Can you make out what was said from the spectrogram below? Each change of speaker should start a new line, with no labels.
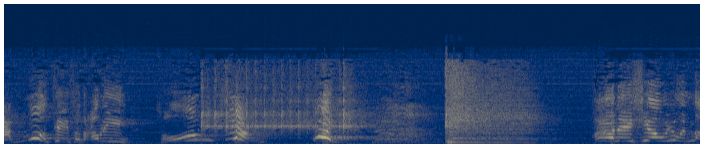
让我这次道理从将滚他的小云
